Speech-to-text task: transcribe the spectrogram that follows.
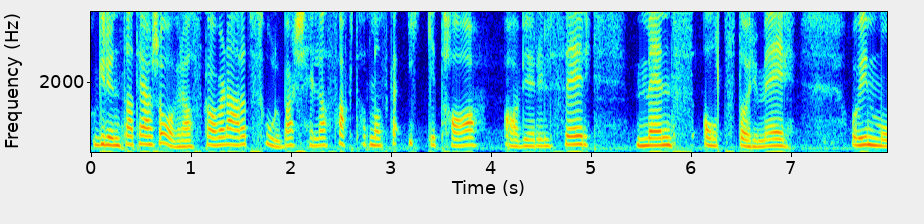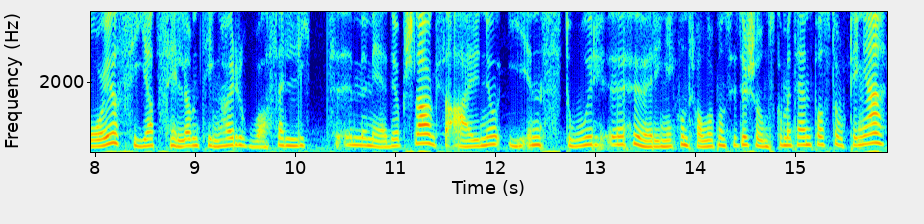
Og grunnen til at jeg er så overraska over det, er at Solberg selv har sagt at man skal ikke ta avgjørelser mens alt stormer. Og vi må jo si at selv om ting har roa seg litt med medieoppslag, så er hun jo i en stor uh, høring i kontroll- og konstitusjonskomiteen på Stortinget.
